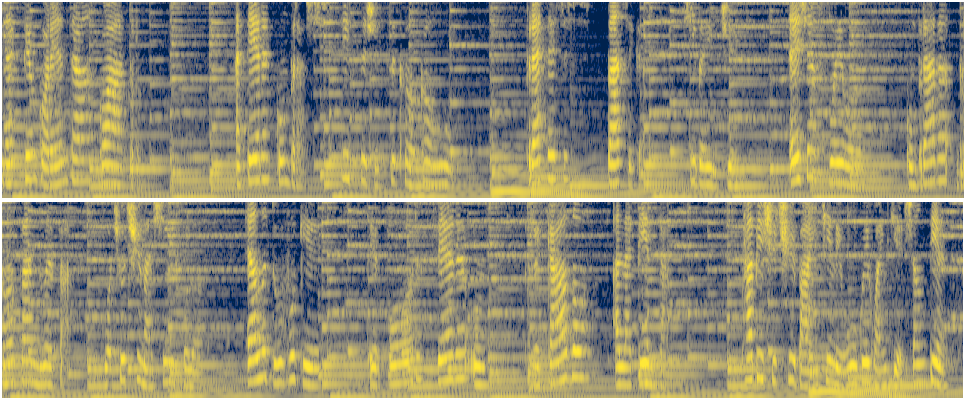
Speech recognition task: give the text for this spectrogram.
Lección 44 Ater compras. Preces básicas. 基本语句。Ella fue a comprar ropa nueva. Ela teve que devolver um recado a la tienda. 她必须去把一件礼物归还给商店。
